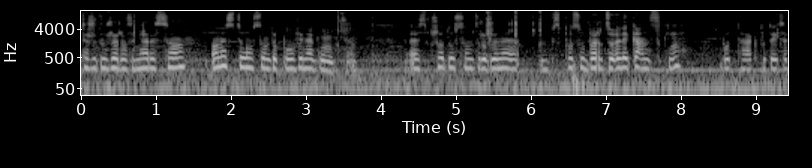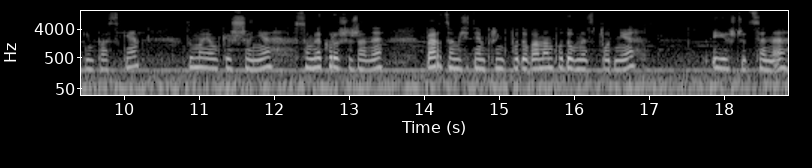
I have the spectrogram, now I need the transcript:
Też duże rozmiary są. One z tyłu są do połowy na gumce. E, Z przodu są zrobione w sposób bardzo elegancki, bo tak, tutaj z takim paskiem. Tu mają kieszenie, są lekko rozszerzane. Bardzo mi się ten print podoba. Mam podobne spodnie. I jeszcze cenę.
